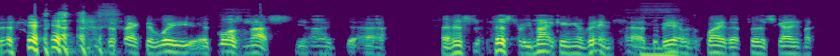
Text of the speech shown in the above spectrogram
the fact that we it wasn't us, you know, uh, a his, history-making event uh, to be able to play that first game at,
